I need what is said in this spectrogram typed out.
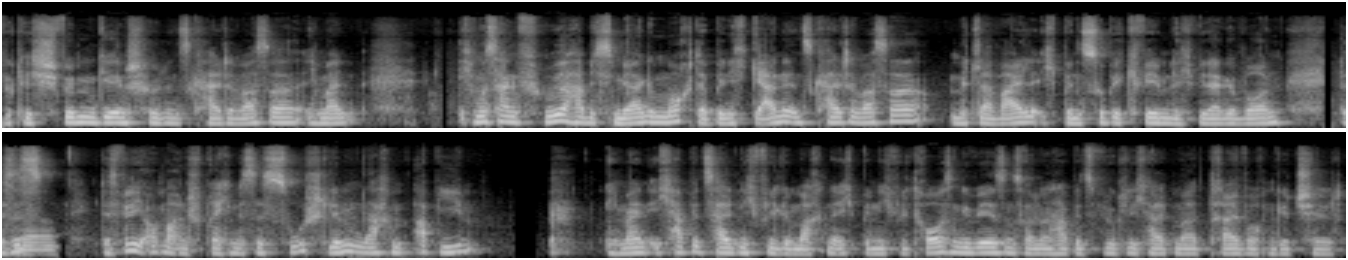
wirklich schwimmen gehen, schön ins kalte Wasser. Ich meine, ich muss sagen, früher habe ich es mehr gemocht, da bin ich gerne ins kalte Wasser. Mittlerweile, ich bin zu bequemlich wieder geworden. Das ist, Ja. das will ich auch mal ansprechen, das ist so schlimm nach dem Abi. Ich meine, ich habe jetzt halt nicht viel gemacht, ne? Ich bin nicht viel draußen gewesen, sondern habe jetzt wirklich halt mal drei Wochen gechillt.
